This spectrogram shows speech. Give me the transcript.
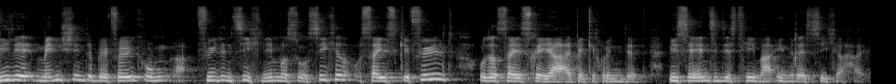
Viele Menschen in der Bevölkerung fühlen sich nicht mehr so sicher, sei es gefühlt oder sei es real begründet. Wie sehen Sie das Thema innere Sicherheit?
